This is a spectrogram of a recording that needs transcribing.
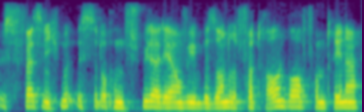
ich weiß nicht, ist er doch ein Spieler, der irgendwie ein besonderes Vertrauen braucht vom Trainer.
